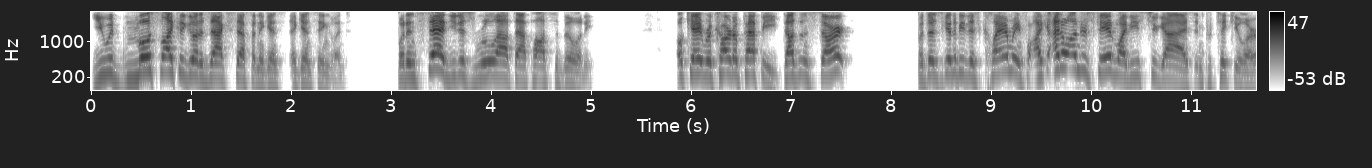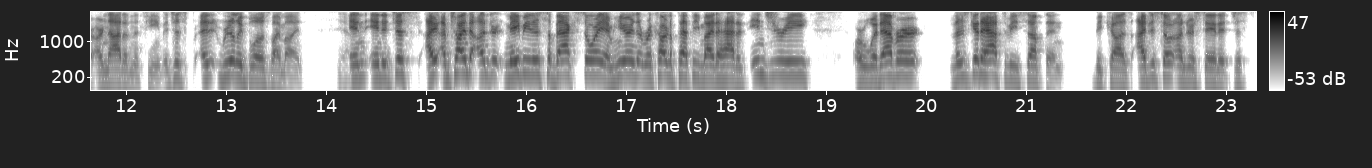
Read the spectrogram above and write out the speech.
You would most likely go to Zach Steffen against against England. But instead, you just rule out that possibility. Okay, Ricardo Pepi doesn't start, but there's going to be this clamoring for. I, I, don't understand why these two guys in particular are not on the team. It just it really blows my mind. Yeah. And and it just I, am trying to under maybe there's a backstory. I'm hearing that Ricardo Pepi might have had an injury or whatever. There's going to have to be something because I just don't understand it just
